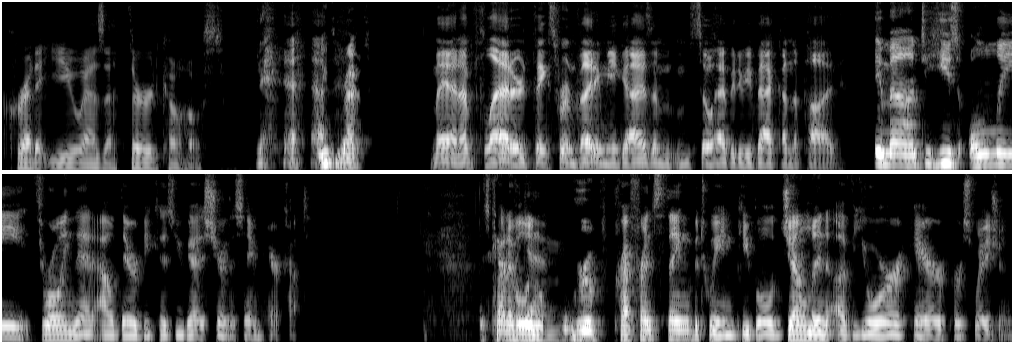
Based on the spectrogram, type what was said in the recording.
credit you as a third co-host. Incorrect. Man, I'm flattered. Thanks for inviting me, guys. I'm, I'm so happy to be back on the pod. Imant, he's only throwing that out there because you guys share the same haircut. It's kind of a little group preference thing between people, gentlemen of your hair persuasion.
